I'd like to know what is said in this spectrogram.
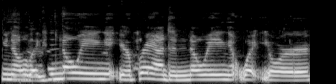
you know, mm-hmm. like knowing your brand and knowing what your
